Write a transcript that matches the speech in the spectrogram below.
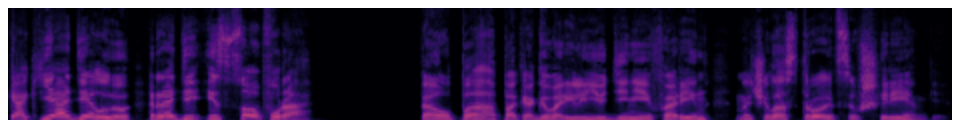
как я делаю ради Исофура!» Толпа, пока говорили Юдини и Фарин, начала строиться в шеренге.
